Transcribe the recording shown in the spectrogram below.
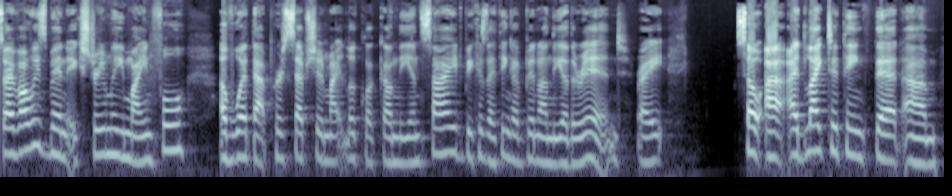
So I've always been extremely mindful of what that perception might look like on the inside because I think I've been on the other end, right? So I, I'd like to think that um,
